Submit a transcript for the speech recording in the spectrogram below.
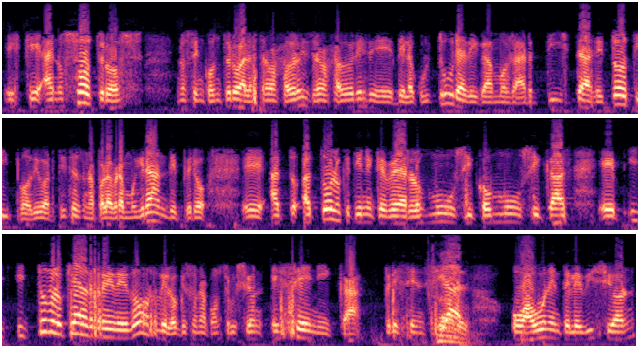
es que a nosotros nos encontró a las trabajadoras y trabajadores de, la cultura, digamos, artistas de todo tipo, digo, artistas es una palabra muy grande, pero eh, a, to- a todo lo que tiene que ver, los músicos, músicas, eh, y, y todo lo que hay alrededor de lo que es una construcción escénica, presencial, o aún en televisión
